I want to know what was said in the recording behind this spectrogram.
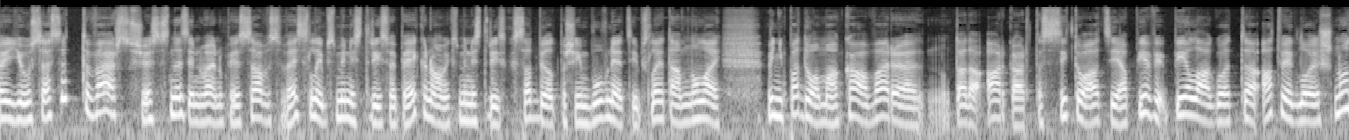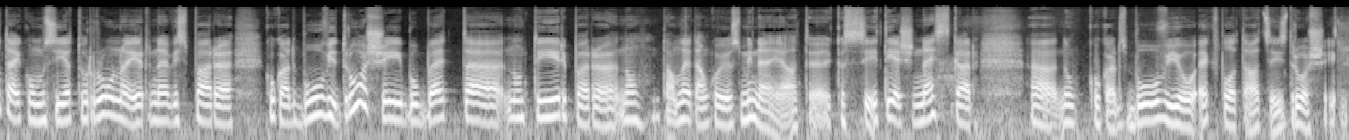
Jūs esat vērsušies, es nezinu, vai nu pie savas veselības ministrijas vai pie ekonomikas ministrijas, kas atbild par šīm būvniecības lietām, nu, lai viņi padomā, kā var nu, tādā ārkārtas situācijā pie, pielāgot atvieglojuši noteikumus, ja tur runa ir nevis par kaut kādu būvju drošību, bet, nu, tīri par, nu, tām lietām, ko jūs minējāt, kas tieši neskar, nu, kaut kādas būvju eksploatācijas drošību.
